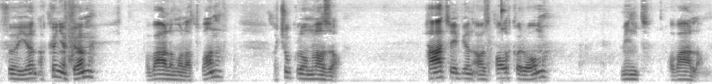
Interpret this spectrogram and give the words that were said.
följön, a könyököm a vállam alatt van, a csuklom laza. Hátrébb jön az alkarom, mint a vállam.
